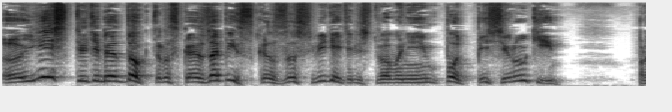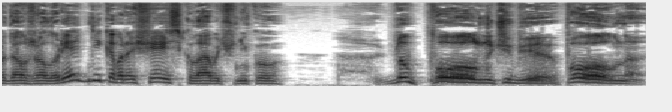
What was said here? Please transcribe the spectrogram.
А — Есть у тебя докторская записка с засвидетельствованием подписи руки? — продолжал урядник, обращаясь к лавочнику. — Да полно тебе, полно,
